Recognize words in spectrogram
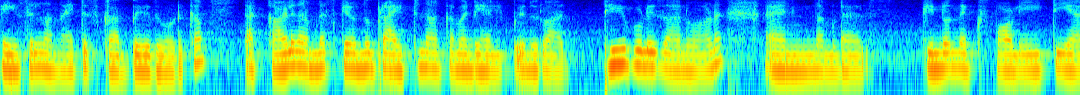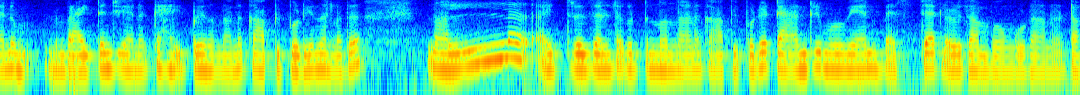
ഫേസിൽ നന്നായിട്ട് സ്ക്രബ് ചെയ്ത് കൊടുക്കാം. തക്കാളി നമ്മുടെ സ്കിൻ ഒന്ന് ബ്രൈറ്റൻ ആക്കാൻ വേണ്ടി ഹെൽപ്പ് ചെയ്യുന്ന ഒരു അടിപൊളി സാധനമാണ്. ആൻഡ് നമ്മുടെ സ്കിൻ ഒന്ന് എക്സ്ഫോളിയേറ്റ് ചെയ്യാനും ബ്രൈറ്റൻ ചെയ്യാനൊക്കെ ഹെൽപ്പ് ചെയ്യുന്നതാണ് കാപ്പിപ്പൊടി എന്നുള്ളത്. നല്ല ആയിട്ട് റിസൾട്ട് കിട്ടുന്ന ഒന്നാണ് കാപ്പിപ്പൊടി. ടാൻ റിമൂവ് ചെയ്യാൻ ബെസ്റ്റ് ആയിട്ടുള്ള ഒരു സംഭവം കൂടാണ് കേട്ടോ.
